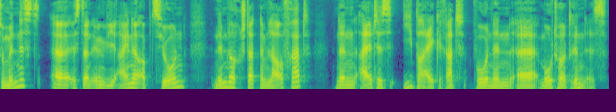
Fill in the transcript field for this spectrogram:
zumindest äh, ist dann irgendwie eine Option, nimm doch statt einem Laufrad ein altes E-Bike-Rad, wo ein äh, Motor drin ist.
